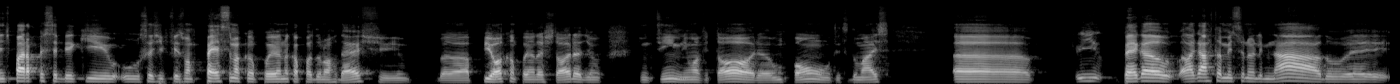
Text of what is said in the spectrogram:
gente para perceber que o Sergipe fez uma péssima campanha na Copa do Nordeste, a pior campanha da história de um, de um time, uma vitória, um ponto e tudo mais Uh, e pega o Lagarto também sendo eliminado, é,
